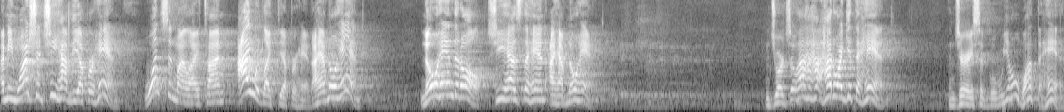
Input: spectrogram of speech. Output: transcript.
I mean, why should she have the upper hand? Once in my lifetime, I would like the upper hand. I have no hand. No hand at all. She has the hand, I have no hand. And George said, how, do I get the hand? And Jerry said, Well, we all want the hand.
